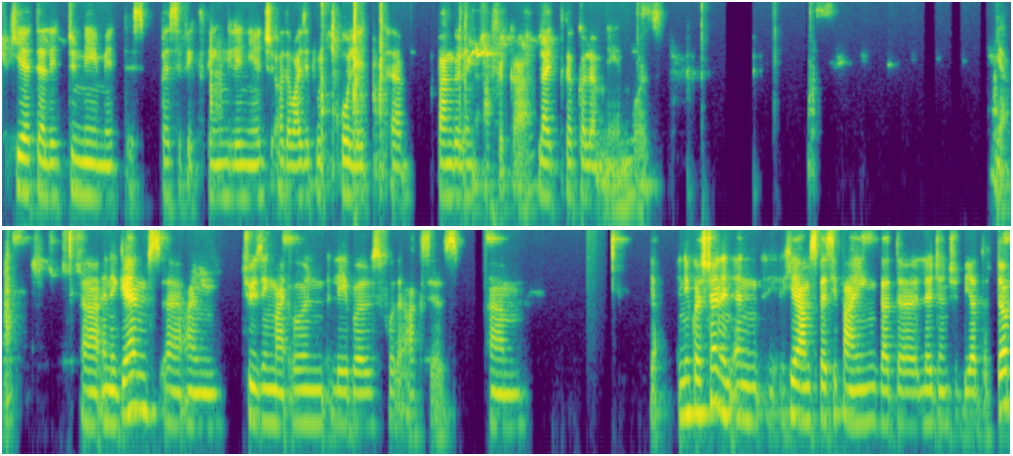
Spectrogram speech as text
here tell it to name it a specific thing lineage, otherwise it would call it um, Pangolin Africa, like the column name was. Yeah. Uh, and again, uh, I'm choosing my own labels for the axes. Um, yeah, any question? And, and here I'm specifying that the legend should be at the top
